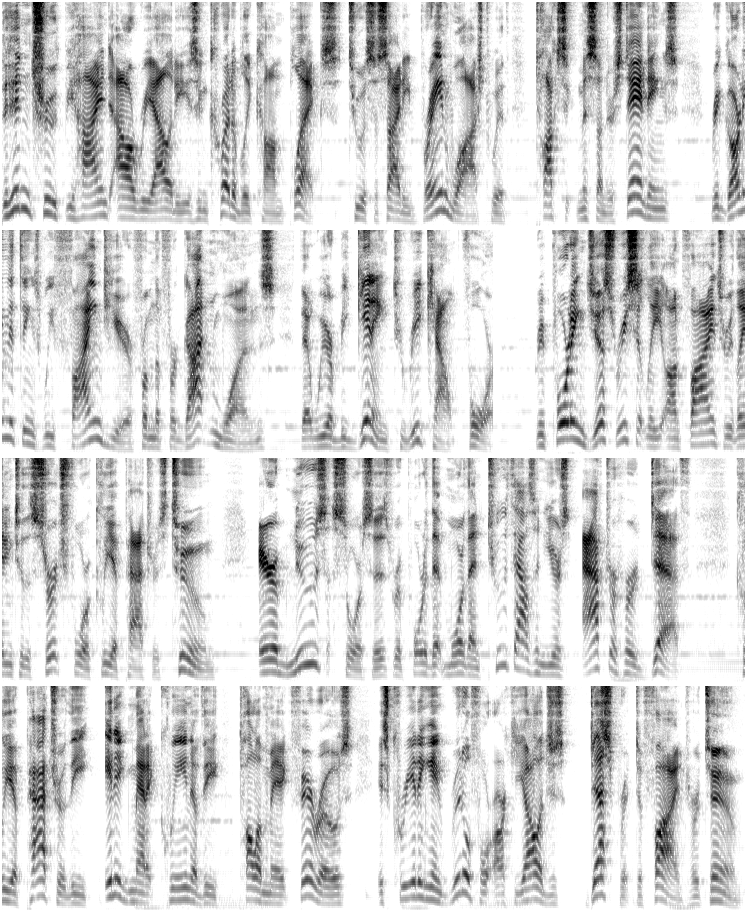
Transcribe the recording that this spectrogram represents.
The hidden truth behind our reality is incredibly complex to a society brainwashed with toxic misunderstandings regarding the things we find here from the forgotten ones that we are beginning to recount for. Reporting just recently on finds relating to the search for Cleopatra's tomb, Arab news sources reported that more than 2,000 years after her death, Cleopatra, the enigmatic queen of the Ptolemaic pharaohs, is creating a riddle for archaeologists desperate to find her tomb.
